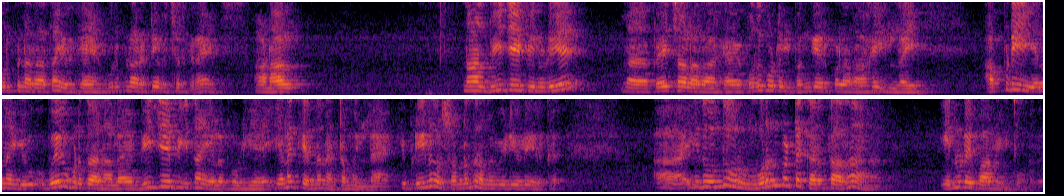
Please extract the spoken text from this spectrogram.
உறுப்பினராக தான் இருக்கேன் உறுப்பினர் அட்டையை வச்சுருக்கிறேன். ஆனால் நான் பிஜேபியினுடைய பேச்சாளராக பொதுக்கூட்டத்தில் பங்கேற்பாளராக இல்லை. அப்படி என்னை உபயோகப்படுத்தாதனால பிஜேபிக்கு தான் இழப்பொழிய எனக்கு எந்த நட்டமும் இல்லை. இப்படின்னு ஒரு சொன்னது நம்ம வீடியோலேயே இருக்குது இது வந்து ஒரு முரண்பட்ட கருத்தாக தான் என்னுடைய பார்வைக்கு தோணுது.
